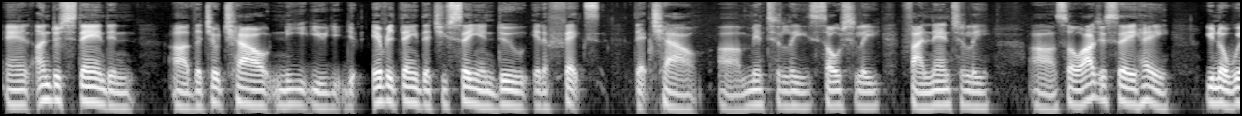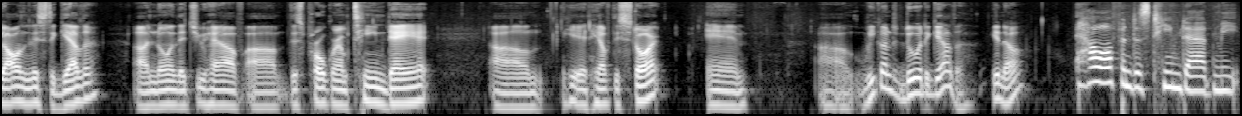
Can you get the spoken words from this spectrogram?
and understanding uh, that your child need you. you. Everything that you say and do, it affects that child uh, mentally, socially, financially. Uh, so I'll just say, hey, you know, we're all in this together. Uh, knowing that you have uh, this program, Team Dad, um, here at Healthy Start, and we're going to do it together. You know. How often does Team Dad meet?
